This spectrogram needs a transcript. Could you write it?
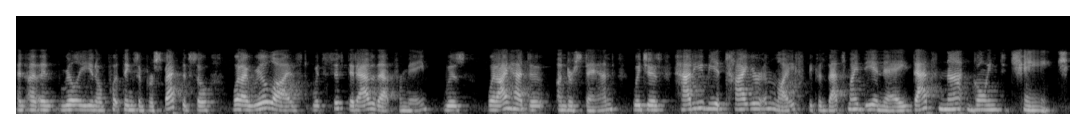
and, uh, and really, you know, put things in perspective. So what I realized, what sifted out of that for me, was what I had to understand, which is how do you be a tiger in life? Because that's my DNA. That's not going to change.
